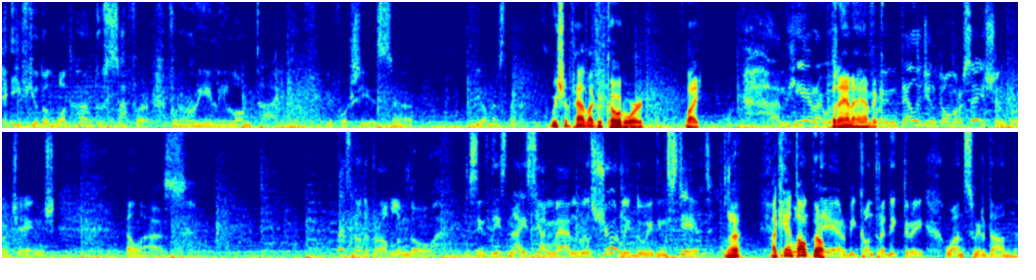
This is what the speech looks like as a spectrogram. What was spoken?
If you don't want her to suffer for a really long time before she is served. Do you understand? We should have had like a code word, like And here I was Banana hammock. intelligent conversation for a change. Alas. That's not a problem though, since this nice young man will surely do it instead. eh, I can't talk though. dare be contradictory once we're done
